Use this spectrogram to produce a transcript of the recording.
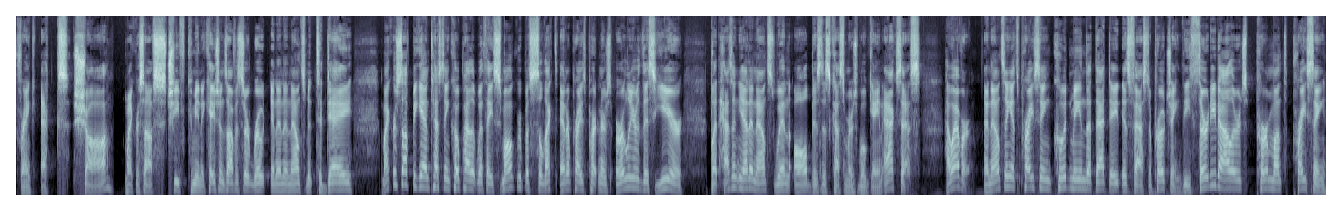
Frank X. Shaw, Microsoft's chief communications officer, wrote in an announcement today Microsoft began testing Copilot with a small group of select enterprise partners earlier this year, but hasn't yet announced when all business customers will gain access. However, announcing its pricing could mean that that date is fast approaching. The $30 per month pricing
